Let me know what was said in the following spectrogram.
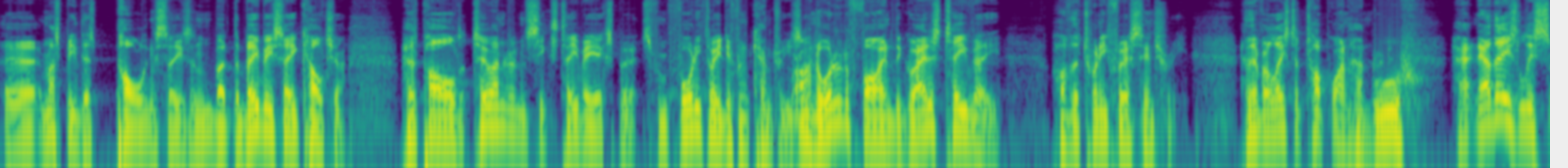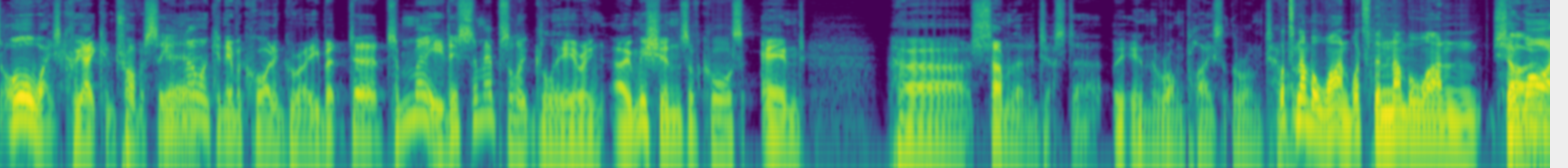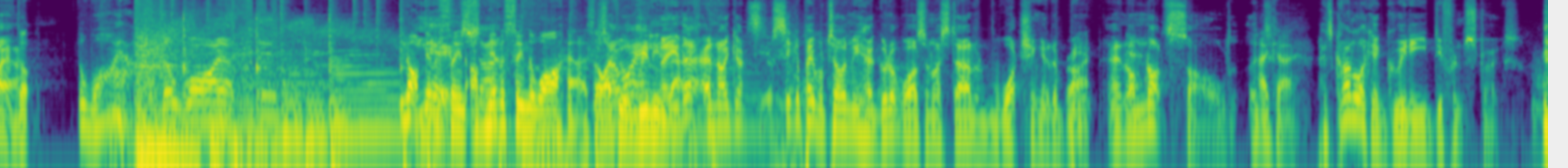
Uh, it must be this polling season, but the BBC Culture has polled 206 TV experts from 43 different countries Right. in order to find the greatest TV of the 21st century. And they've released a top 100. Uh, now, these lists always create controversy, and no one can ever quite agree. But uh, to me, there's some absolute glaring omissions, of course, and uh, some that are just uh, in the wrong place at the wrong time. What's number one? What's the number one show? The Wire. The, The Wire. The Wire. You know, I've never Yeah, seen. so- I've never seen The Wire, so, I feel hadn't really either, and I got sick of people telling me how good it was, and I started watching it a bit, Right, and yeah. I'm not sold. It's, Okay. It's kind of like a gritty, different strokes.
